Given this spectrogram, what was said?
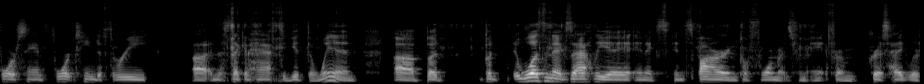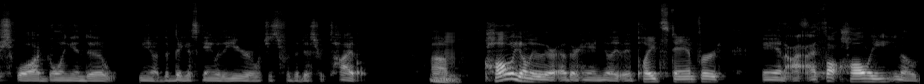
Forsan fourteen to three uh, in the second half to get the win. Uh, but but it wasn't exactly a, an ex- inspiring performance from from Chris Hagler's squad going into you know the biggest game of the year, which is for the district title. Um, mm-hmm. Um, Hawley, on the other hand, you know, they played Stamford, and I, I thought Hawley, you know,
